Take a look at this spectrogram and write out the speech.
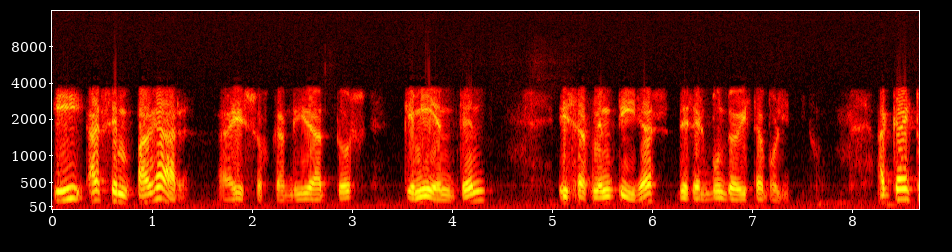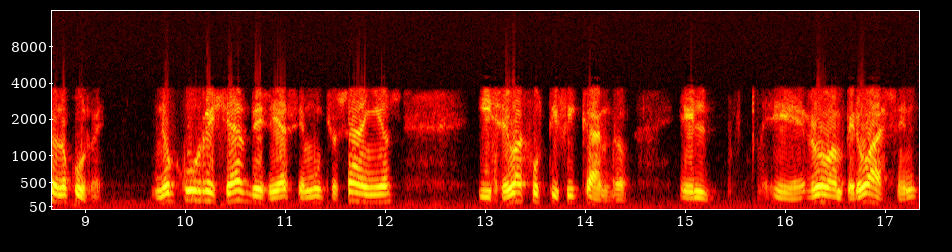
y hacen pagar a esos candidatos que mienten esas mentiras desde el punto de vista político. Acá esto no ocurre, no ocurre ya desde hace muchos años y se va justificando. El eh, roban pero hacen,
